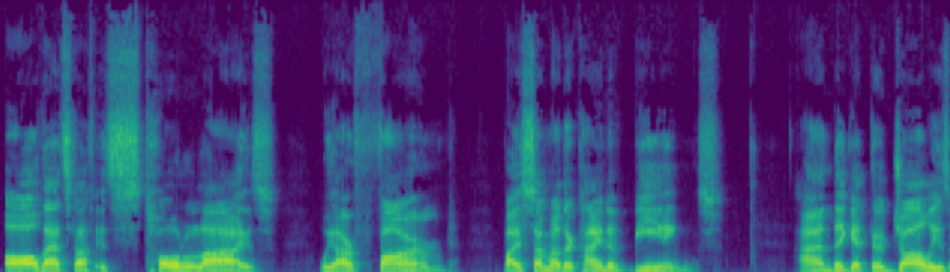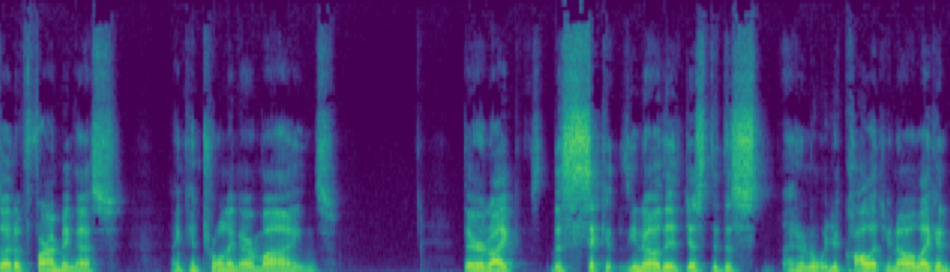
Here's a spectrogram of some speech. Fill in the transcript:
All that stuff is total lies. We are farmed by some other kind of beings. And they get their jollies out of farming us and controlling our minds. They're like the sick, you know, they just the, this, I don't know what you call it, you know, like in,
